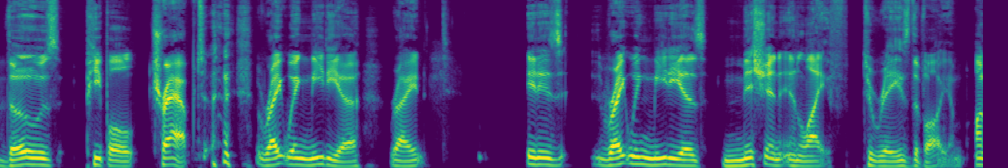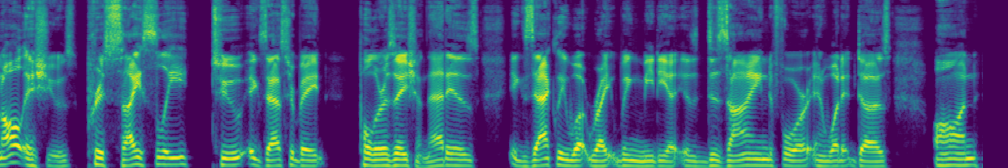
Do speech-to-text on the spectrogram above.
those people trapped, right wing media, right? It is right wing media's mission in life to raise the volume on all issues precisely to exacerbate polarization. That is exactly what right wing media is designed for and what it does on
